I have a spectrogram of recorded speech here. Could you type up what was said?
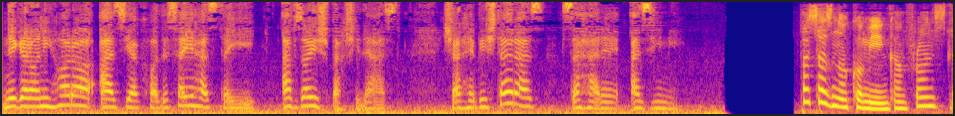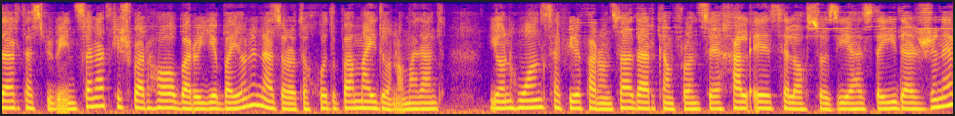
نگرانی ها را از یک حادثه هسته‌ای افزایش بخشیده است. شرح بیشتر از سهر عظیمی. پس از ناکامی این کنفرانس در تصویب این سند کشورها برای بیان نظارت خود به میدان آمدند. یان هوانگ سفیر فرانسه در کنفرانس خلع سلاحسازی هسته‌ای در ژنو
